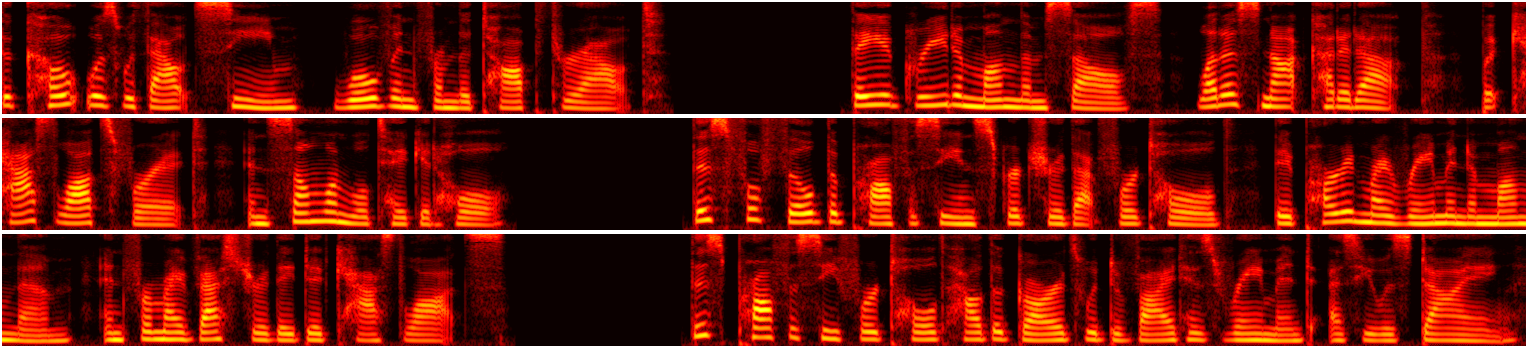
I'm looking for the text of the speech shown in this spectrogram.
The coat was without seam, woven from the top throughout. They agreed among themselves, Let us not cut it up, but cast lots for it, and someone will take it whole. This fulfilled the prophecy in Scripture that foretold, They parted my raiment among them, and for my vesture they did cast lots. This prophecy foretold how the guards would divide his raiment as he was dying.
